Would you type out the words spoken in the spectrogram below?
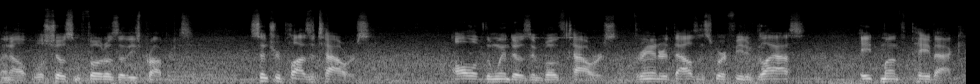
and I'll, we'll show some photos of these properties. Century Plaza Towers, all of the windows in both towers. 300,000 square feet of glass, eight month payback.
